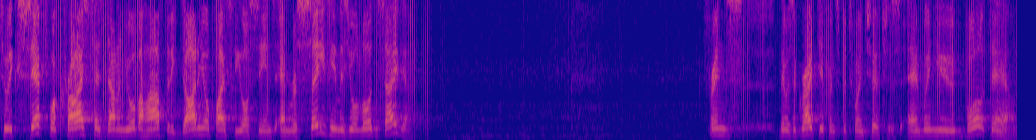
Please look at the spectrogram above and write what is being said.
to accept what Christ has done on your behalf, that He died in your place for your sins, and receive Him as your Lord and Saviour. Friends, there was a great difference between churches, and when you boil it down,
